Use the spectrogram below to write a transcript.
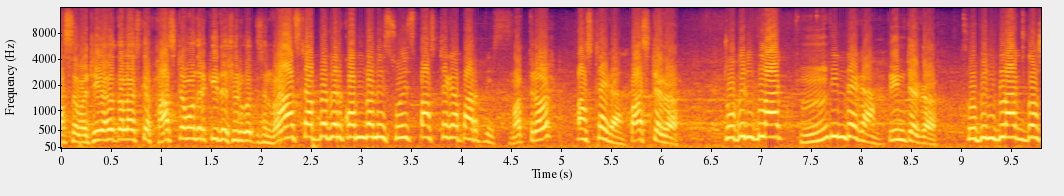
আচ্ছা ভাই ঠিক আছে তাহলে আজকে ফার্স্ট আমাদের কি দিয়ে শুরু করতেছেন ভাই? ফার্স্ট আপনাদের কম দামি সুইচ পাঁচ টাকা পার পিস মাত্র? পাঁচ টাকা। পাঁচ টাকা। টুপিন প্লাগ তিন টাকা। তিন টাকা। টুপিন প্লাগ দশ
